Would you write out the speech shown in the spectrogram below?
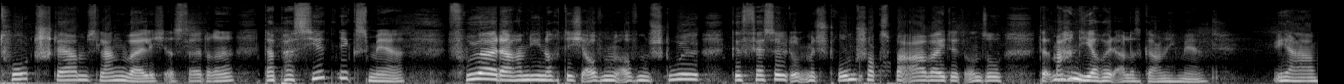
todsterbenslangweilig ist da drin. Da passiert nichts mehr. Früher, da haben die noch dich auf dem, auf dem Stuhl gefesselt und mit Stromschocks bearbeitet und so. Das machen die ja heute alles gar nicht mehr. Ja,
